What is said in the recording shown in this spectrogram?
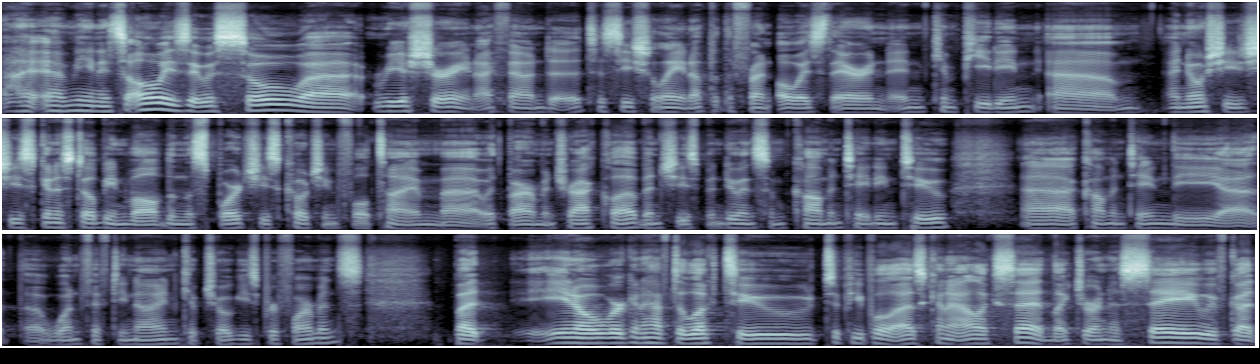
I, I mean, it's always it was so uh, reassuring. I found to, to see Shalane up at the front, always there and, and competing. Um, I know she's she's going to still be involved in the sport. She's coaching full time uh, with Bowerman Track Club, and she's been doing some commentating too, uh, commentating the uh, the 159 Kipchoge's performance. But you know, we're gonna have to look to to people as kind of Alex said, like Jordan Hasay. We've got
